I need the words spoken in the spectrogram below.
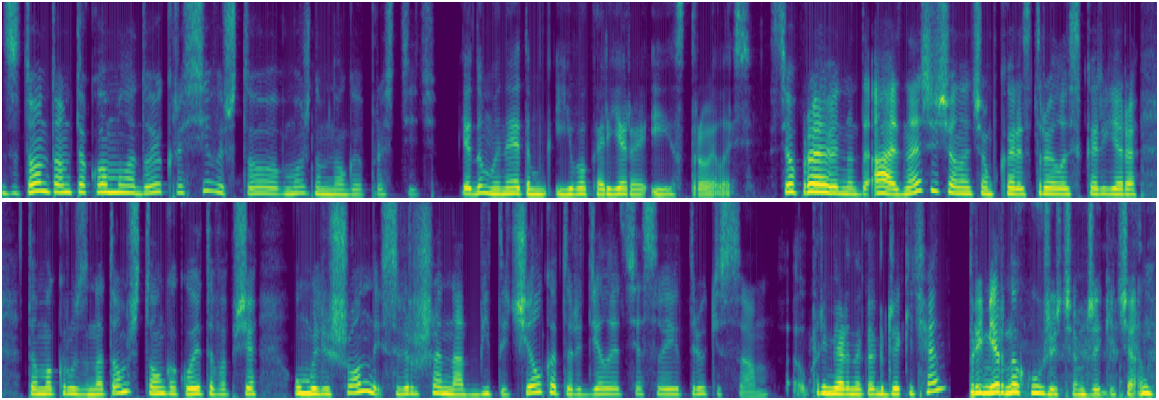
Зато он там такой молодой и красивый, что можно многое простить. Я думаю, на этом его карьера и строилась. Все правильно, да. А, знаешь еще на чем строилась карьера Тома Круза? На том, что он какой-то вообще умалишенный, совершенно отбитый чел, который делает все свои трюки сам. Примерно как Джеки Чан? Примерно хуже, чем Джеки Чан.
